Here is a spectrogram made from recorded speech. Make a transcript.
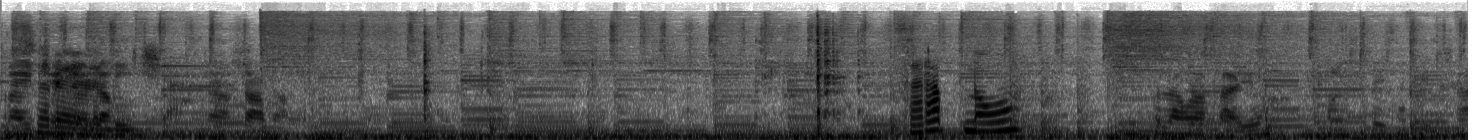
May Mozzarella cheddar lang. din siya. Nakasama. Sarap no? Dito lang wala tayo. Pang slice ng pizza.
